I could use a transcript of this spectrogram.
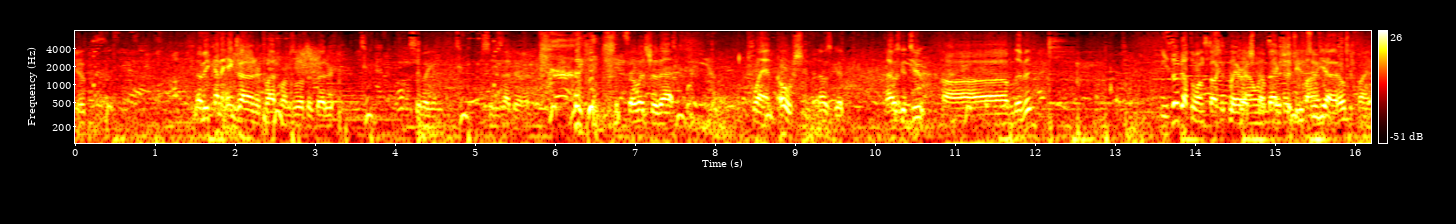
Yep. No, but he kind of hangs out under platforms a little bit better. Let's see if I can see if he's not doing it. so much for that plan. Oh shit, that was good. That was good too. Um, living. He still got the one stock to play around with. so back it should be jutsu. fine. Yeah, he'll be fine.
